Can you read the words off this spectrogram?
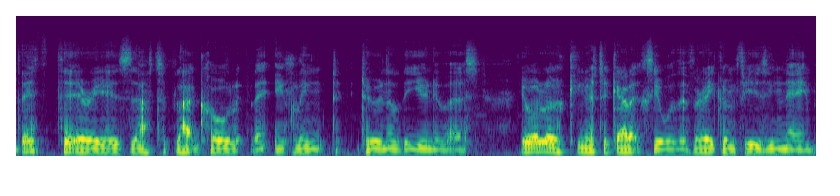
this theory is that a black hole is linked to another universe. You are looking at a galaxy with a very confusing name,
